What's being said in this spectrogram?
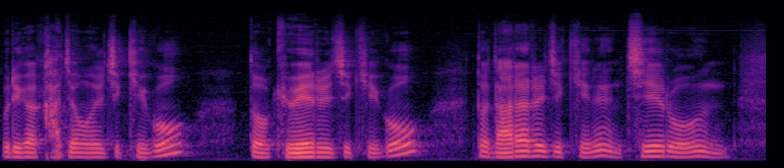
우리가 가정을 지키고 또 교회를 지키고 또 나라를 지키는 지혜로운 어,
